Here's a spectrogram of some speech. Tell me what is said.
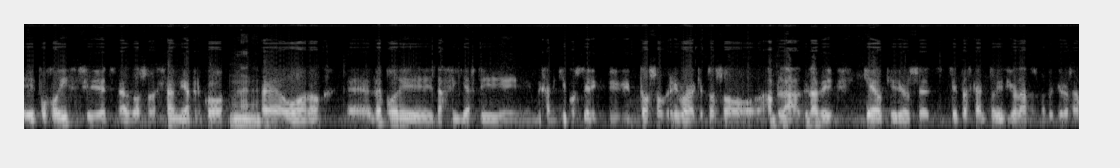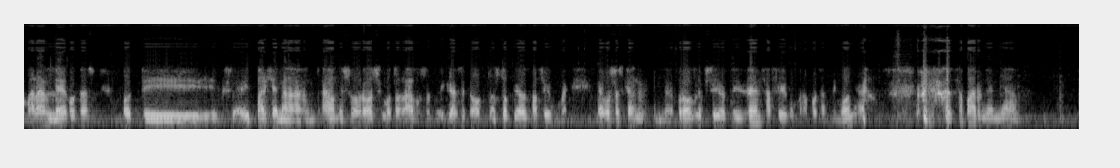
υποβοήθηση, έτσι να δώσω σαν ιατρικό ναι, ναι. Ε, όρο, ε, δεν μπορεί να φύγει αυτή η μηχανική υποστήριξη τόσο γρήγορα και τόσο απλά. Δηλαδή και ο κύριος ε, Τσίπρας κάνει το ίδιο λάθος με τον κύριο Σαμαρά λέγοντας ότι υπάρχει ένα άμεσο ορόσημο τον Αύγουστο του 2018 στο οποίο θα φύγουμε. Εγώ σας κάνω την πρόβλεψη ότι δεν θα φύγουμε από τα μνημόνια. θα πάρουν μια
